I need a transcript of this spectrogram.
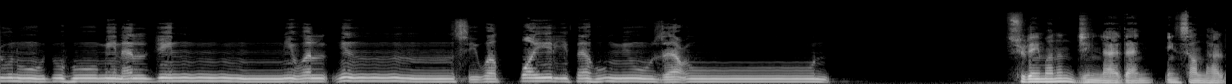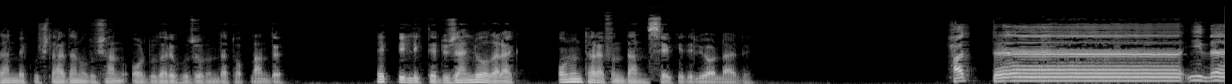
جُنُودُهُ مِنَ الْجِنِّ وَالْإِنسِ وَالطَّيْرِ فَهُمْ يُوزَعُونَ Süleyman'ın cinlerden, insanlardan ve kuşlardan oluşan orduları huzurunda toplandı. Hep birlikte düzenli olarak onun tarafından sevk ediliyorlardı. Hatta izâ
